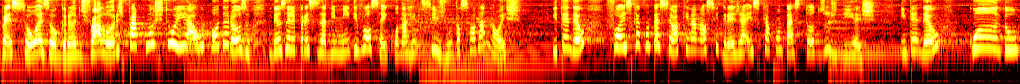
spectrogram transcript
pessoas ou grandes valores para construir algo poderoso. Deus ele precisa de mim e de você. E quando a gente se junta, só dá nós. Entendeu? Foi isso que aconteceu aqui na nossa igreja, é isso que acontece todos os dias. Entendeu? Quando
